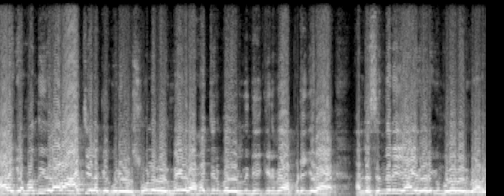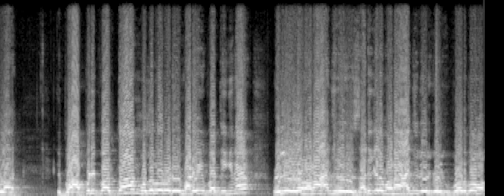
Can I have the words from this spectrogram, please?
நாளைக்கு வந்து இதனால் ஆட்சி இழக்கக்கூடிய ஒரு சூழல் வருமே இவர் அமைச்சர் பதவியிலிருந்து நீக்கணுமே அப்படிங்கிற அந்த சிந்தனை ஏன் இது வரைக்கும் முதல்வருக்கு வரல? இப்போ அப்படி பார்த்தா முதல்வருடைய மனைவி பார்த்தீங்கன்னா வெள்ளிக்கிழமைனா ஆஞ்சநேயர் சனிக்கிழமைனா ஆஞ்சநேயர் கோயிலுக்கு போகிறதும்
